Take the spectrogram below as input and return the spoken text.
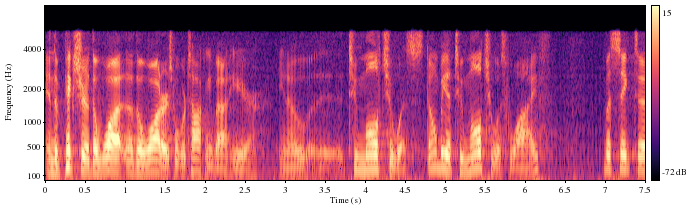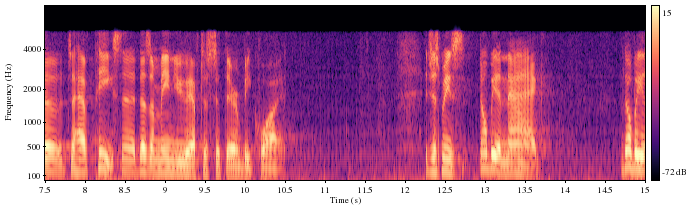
And the picture of the, wa- the water is what we're talking about here. You know, uh, tumultuous. Don't be a tumultuous wife, but seek to, to have peace. And it doesn't mean you have to sit there and be quiet. It just means don't be a nag. Don't be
